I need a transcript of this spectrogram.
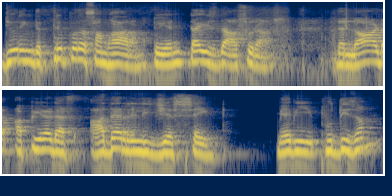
during the Tripura Samharam to entice the asuras, the Lord appeared as other religious saint, maybe Buddhism,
